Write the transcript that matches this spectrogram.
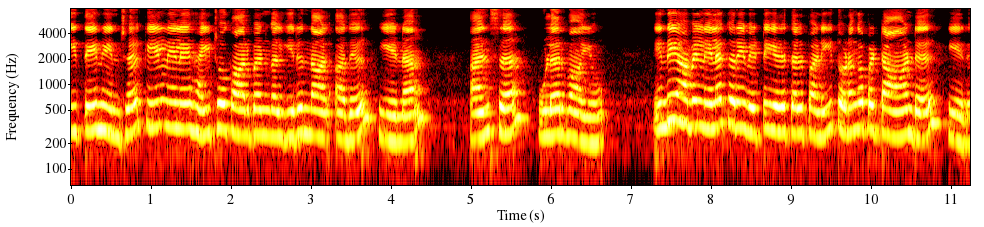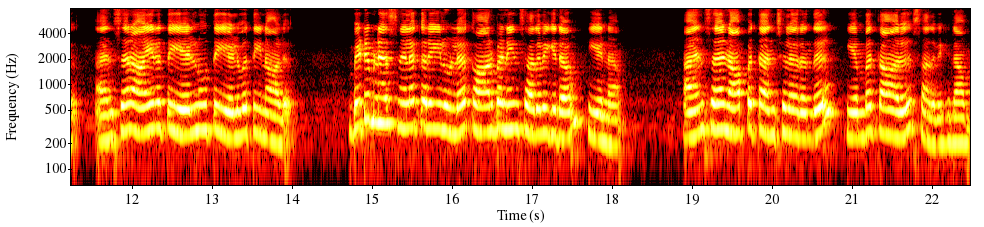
ஈத்தேன் என்ற கீழ்நிலை ஹைட்ரோ கார்பன்கள் இருந்தால் அது என்ன? ஆன்சர் உலர்வாயு இந்தியாவில் நிலக்கரி வெட்டி எழுத்தல் பணி தொடங்கப்பட்ட ஆண்டு ஏது? ஆன்சர் ஆயிரத்தி எழுநூற்றி எழுபத்தி நாலு. பிட்டுமினஸ் நிலக்கரியில் உள்ள கார்பனின் சதவிகிதம் என்ன? ஆன்சர் நாற்பத்தஞ்சிலிருந்து எண்பத்தாறு சதவிகிதம்.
